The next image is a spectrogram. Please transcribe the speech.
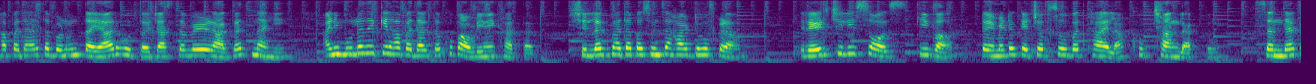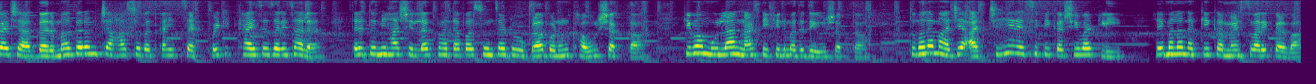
हा पदार्थ बनवून तयार होतं जास्त वेळ लागत नाही आणि मुलं देखील हा पदार्थ खूप आवडीने खातात. शिल्लक भातापासूनचा हा ढोकळा रेड चिली सॉस किंवा टोमॅटो केचपसोबत खायला खूप छान लागतो. संध्याकाळच्या गरमागरम चहासोबत काही चटपटीत खायचं जरी झालं तरी तुम्ही हा शिल्लक भातापासूनचा ढोकळा बनवून खाऊ शकता किंवा मुलांना टिफिनमध्ये देऊ शकता. तुम्हाला माझी आजची ही रेसिपी कशी वाटली हे मला नक्की कमेंट्सद्वारे कळवा.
